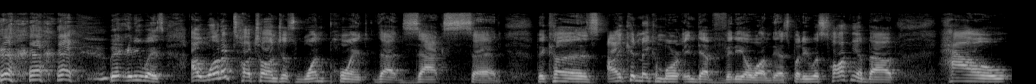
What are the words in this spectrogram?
anyways, I wanna touch on just one point that Zach said because I could make a more in-depth video on this, but he was talking about how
